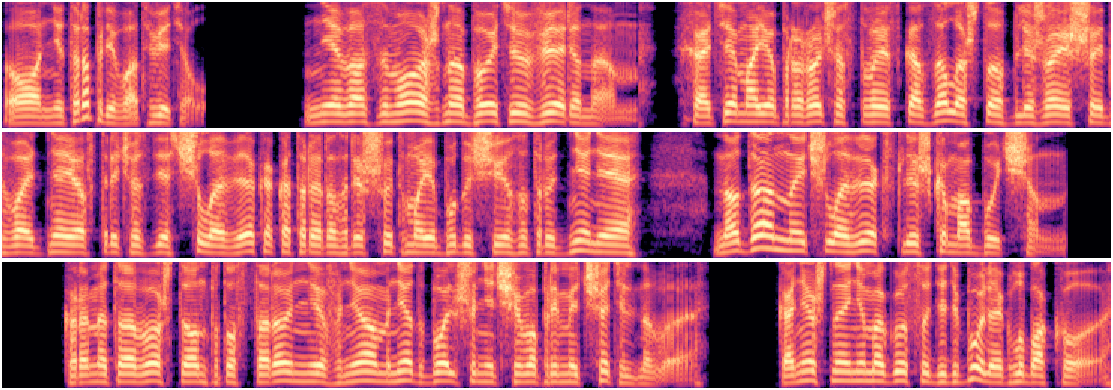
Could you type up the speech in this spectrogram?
Он неторопливо ответил. «Невозможно быть уверенным. Хотя мое пророчество и сказало, что в ближайшие два дня я встречу здесь человека, который разрешит мои будущие затруднения, но данный человек слишком обычен. Кроме того, что он потусторонний, в нем нет больше ничего примечательного. Конечно, я не могу судить более глубоко.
